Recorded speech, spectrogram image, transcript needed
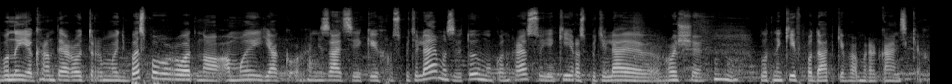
вони як грантери отримують безповоротно. А ми, як організація, яких розподіляємо, звітуємо конгресу, який розподіляє гроші платників податків американських.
